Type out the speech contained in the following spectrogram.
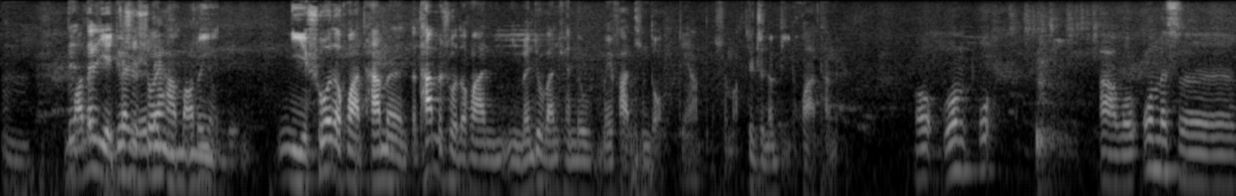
嗯，那那也就是说你你你说的话，他们他们说的话，你们就完全都没法听懂，这样子是吗？就只能比划他们。我我我，啊，我我们是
